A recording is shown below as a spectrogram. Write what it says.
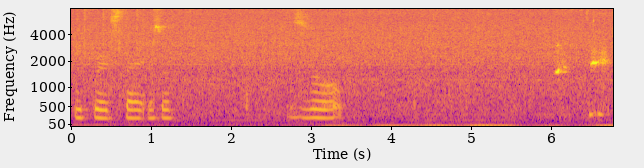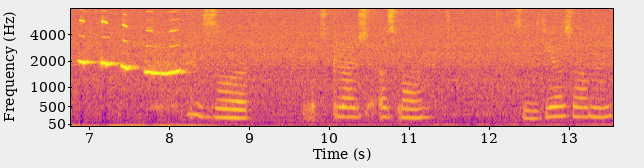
Speedbridge-Verhältnisse. So. So. Jetzt gleich erstmal 7 Dias haben.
